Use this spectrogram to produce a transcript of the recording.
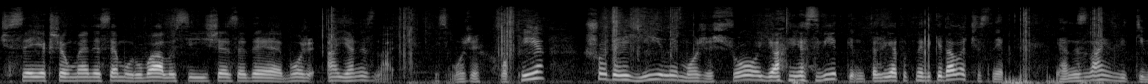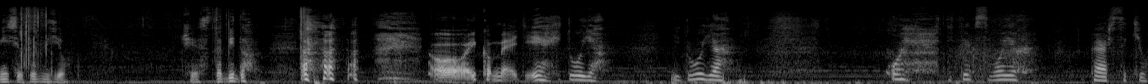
Чи це, якщо в мене все мурувалося і ще це де, може, а я не знаю. Десь, може, хлопи, що де їли, може, що, я, я звідки? Ну, тож я тут не викидала чесник. Я не знаю, звідки він ще тут взяв. Чиста біда. Ой, комедія, йду я. Йду я. Ой, до тих своїх персиків,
